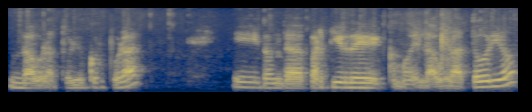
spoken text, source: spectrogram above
un laboratorio corporal, eh, donde a partir de como del laboratorio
